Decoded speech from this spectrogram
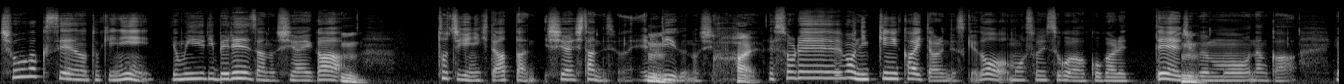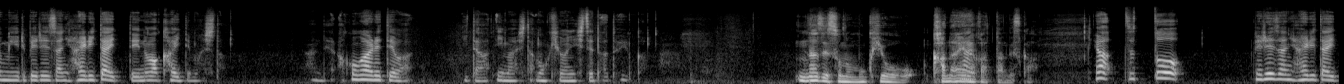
小学生の時に読売ベレーザの試合がうん、栃木に来てあった試合したんですよね、L リーグの試合。はい。でそれも日記に書いてあるんですけどもうそれにすごい憧れて自分もなんか読売ベレーザに入りたいっていうのは書いてました。なんで憧れてはいたいました目標にしてたというか。なぜその目標を叶えなかったんですか？い。やずっとベレーザに入りたいっ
